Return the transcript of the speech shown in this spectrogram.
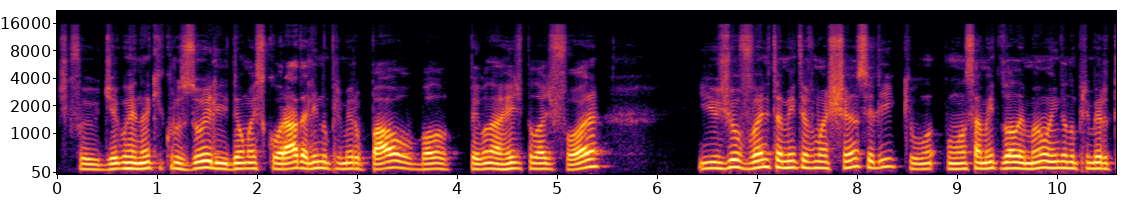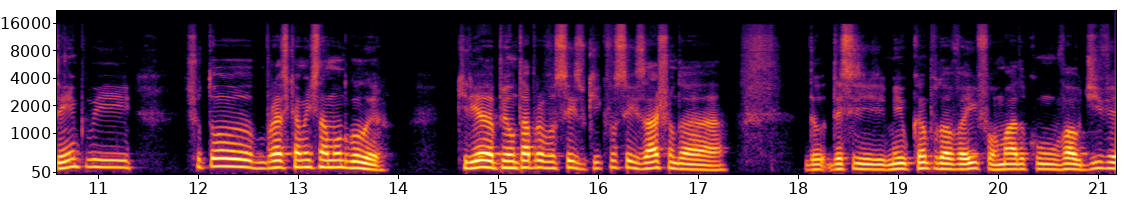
Acho que foi o Diego Renan que cruzou, ele deu uma escorada ali no primeiro pau, a bola pegou na rede pelo lado de fora. E o Giovani também teve uma chance ali, que o, lançamento do alemão ainda no primeiro tempo e chutou praticamente na mão do goleiro. Queria perguntar para vocês o que, que vocês acham da, do, desse meio-campo do Havaí formado com Valdívia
